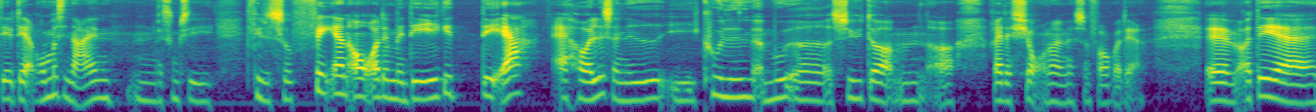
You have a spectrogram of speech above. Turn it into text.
det er der rummer sin egen, mm, hvad skal man sige, filosoferen over det, men det er ikke, det er at holde sig nede i kulden og mudderet og sygdommen og relationerne, som foregår der. Øhm, og det, er,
